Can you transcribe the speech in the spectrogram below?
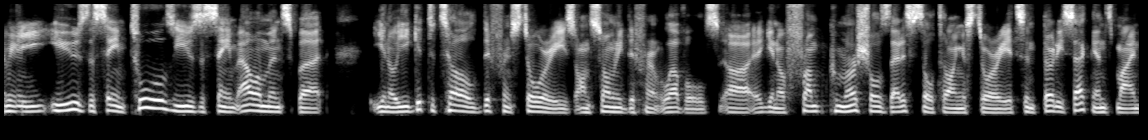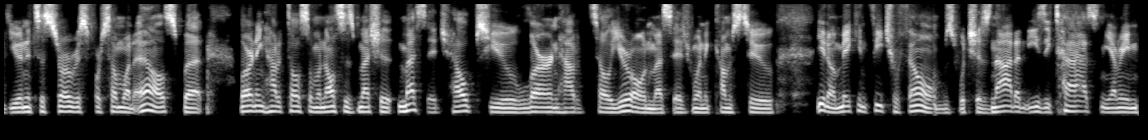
I mean you, you use the same tools you use the same elements but you know you get to tell different stories on so many different levels uh, you know from commercials that is still telling a story. It's in 30 seconds mind you and it's a service for someone else but learning how to tell someone else's mes- message helps you learn how to tell your own message when it comes to you know making feature films which is not an easy task. I mean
